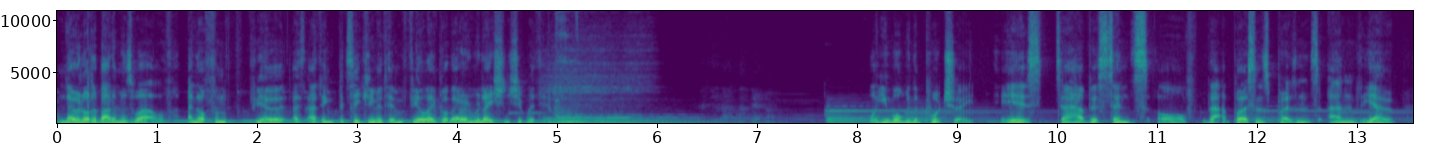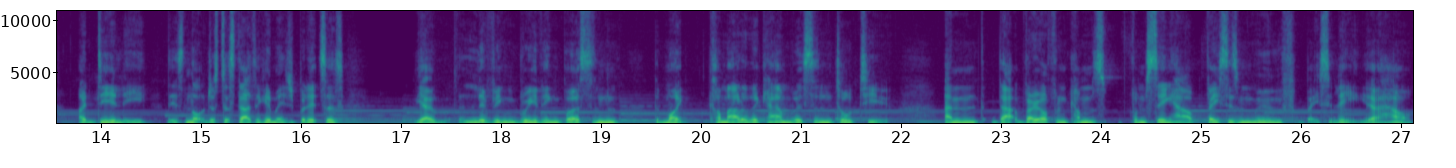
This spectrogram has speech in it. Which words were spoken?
know a lot about him as well, and often, you know, I think particularly with him, feel they've got their own relationship with him. What you want with a portrait is to have a sense of that person's presence, and you know, ideally, it's not just a static image, but it's a you know, living, breathing person that might come out of the canvas and talk to you. And that very often comes from seeing how faces move, basically, you know, how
